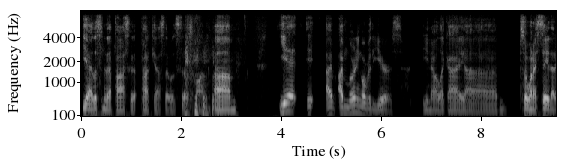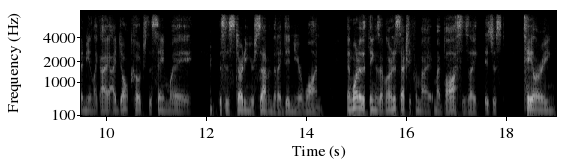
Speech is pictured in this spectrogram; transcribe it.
yeah, I listened to that podcast. That was that was fun. um yeah, it, I, I'm learning over the years. You know, like I uh, so when I say that I mean like I I don't coach the same way this is starting year seven that I did in year one. And one of the things I've learned, this actually from my my boss, is like is just tailoring.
